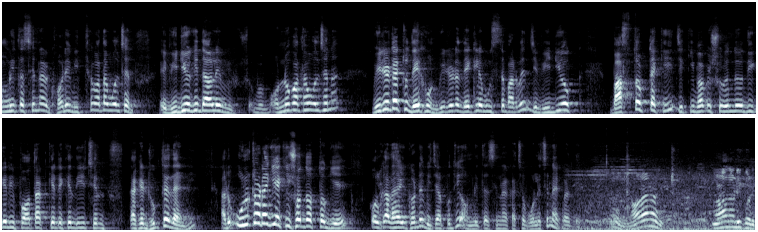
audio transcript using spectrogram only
অমৃতা সিনহার ঘরে মিথ্যে কথা বলছেন। এই ভিডিও কি তাহলে অন্য কথা বলছে না? ভিডিওটা একটু দেখুন, ভিডিওটা দেখলে বুঝতে পারবেন যে ভিডিও বাস্তবটা কি? যে কীভাবে শুভেন্দু অধিকারী পথ আটকে রেখে দিয়েছেন তাকে ঢুকতে দেননি। আর উল্টোটা গিয়ে কিশোর দত্ত গিয়ে কলকাতা হাইকোর্টে বিচারপতি অমৃতা সিনহার কাছে বলেছেন একবার দেখুন। নড়ানড়ি করো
